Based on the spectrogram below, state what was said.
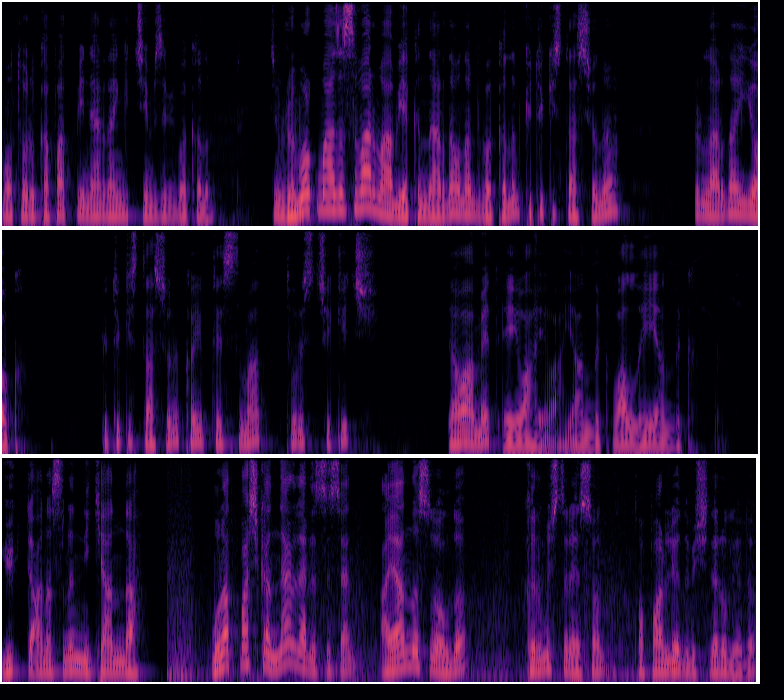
Motoru kapat bir nereden gideceğimize bir bakalım. Şimdi römork mağazası var mı abi yakınlarda? Ona bir bakalım. Kütük istasyonu. Şuralarda yok. Kütük istasyonu, kayıp teslimat, turist çekiç. Devam et. Eyvah eyvah. Yandık. Vallahi yandık. Yük de anasının nikahında. Murat Başkan nerelerdesin sen? Ayağın nasıl oldu? Kırmıştır en son. Toparlıyordu bir şeyler oluyordu.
